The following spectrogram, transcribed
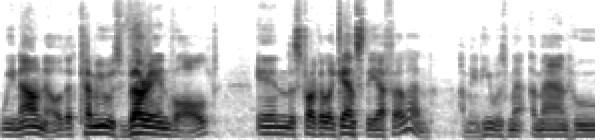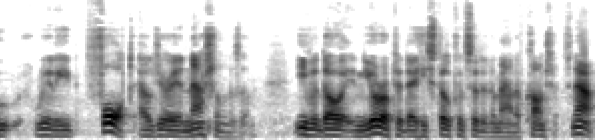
we now know that Camus was very involved in the struggle against the FLN. I mean, he was ma- a man who really fought Algerian nationalism, even though in Europe today he's still considered a man of conscience. Now,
